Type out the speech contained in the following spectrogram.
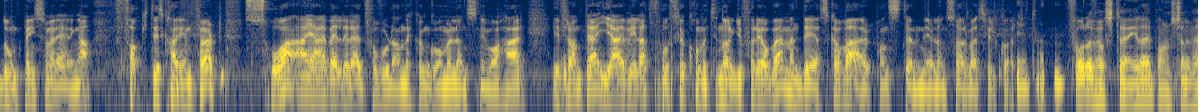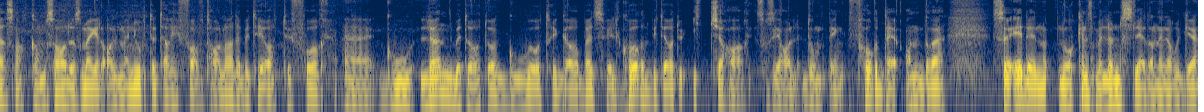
dumping som regjeringa faktisk har innført, så er jeg veldig redd for hvordan det kan gå med lønnsnivået her i framtida. Jeg vil at folk skal komme til Norge for å jobbe, men det skal være på anstendige lønns- og arbeidsvilkår. For det første, i de bransjene vi her snakker om, så har du som regel allmenngjorte tariffavtaler. Det betyr at du får eh, god lønn, det betyr at du har gode og trygge arbeidsvilkår, det betyr at du ikke har sosial dumping. For det andre så er det noen som er lønnsledende i Norge.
